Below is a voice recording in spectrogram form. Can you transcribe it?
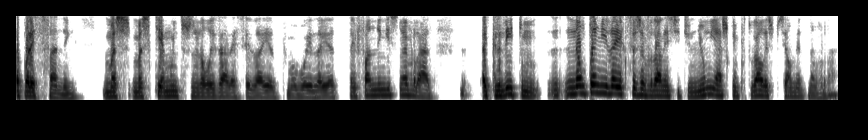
aparece funding. Mas, mas que é muito generalizada essa ideia de que uma boa ideia tem funding, isso não é verdade acredito-me, não tenho ideia que seja verdade em sítio nenhum e acho que em Portugal é especialmente não verdade.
